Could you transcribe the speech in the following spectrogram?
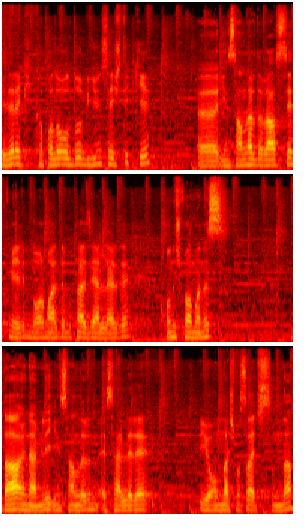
Bilerek kapalı olduğu bir gün seçtik ki e, insanları da rahatsız etmeyelim. Normalde bu tarz yerlerde konuşmamanız daha önemli insanların eserlere yoğunlaşması açısından.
